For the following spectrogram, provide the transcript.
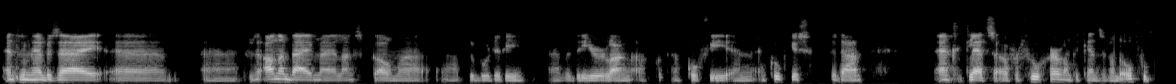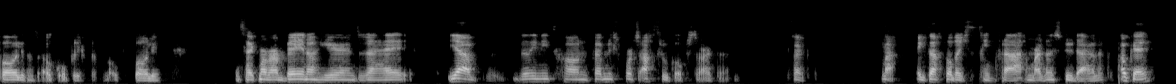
En toen hebben zij, uh, uh, toen is Anne bij mij langsgekomen op de boerderie. We hebben drie uur lang koffie en, en, koekjes gedaan. En gekletst over vroeger, want ik ken ze van de opvoedpolie, want ook oprichter van de opvoedpolie. Toen zei ik, maar waar ben je nou hier? En toen zei hij, ja, wil je niet gewoon Family Sports Achterhoek opstarten? Nou, ik dacht al dat je het ging vragen, maar dan is het nu duidelijk. Oké, okay.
